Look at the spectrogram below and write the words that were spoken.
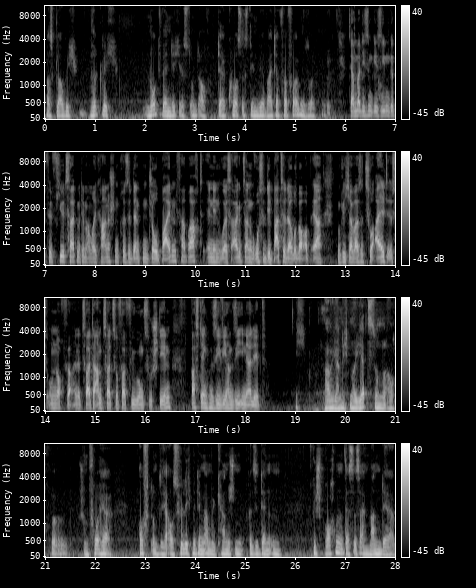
was, glaube ich, wirklich notwendig ist und auch der Kurs ist, den wir weiter verfolgen sollten. Sie haben bei diesem G7-Gipfel viel Zeit mit dem amerikanischen Präsidenten Joe Biden verbracht. In den USA gibt es eine große Debatte darüber, ob er möglicherweise zu alt ist, um noch für eine zweite Amtszeit zur Verfügung zu stehen. Was denken Sie, wie haben Sie ihn erlebt? Ich habe ja nicht nur jetzt, sondern auch äh, schon vorher oft und sehr ausführlich mit dem amerikanischen Präsidenten gesprochen. Das ist ein Mann, der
